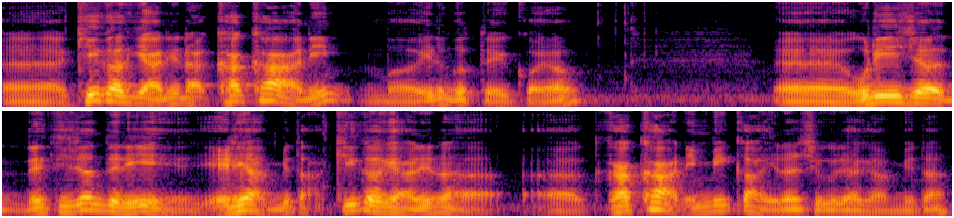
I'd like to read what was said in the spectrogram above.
에, 기각이 아니라 각하 아님 뭐 이런 것도 있고요. 에, 우리 저 네티즌들이 예리합니다. 기각이 아니라 어, 각하 아닙니까? 이런 식으로 이야기합니다.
